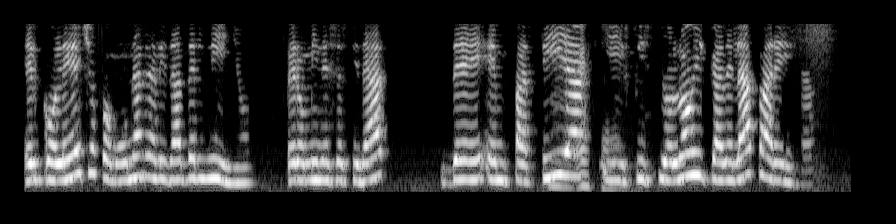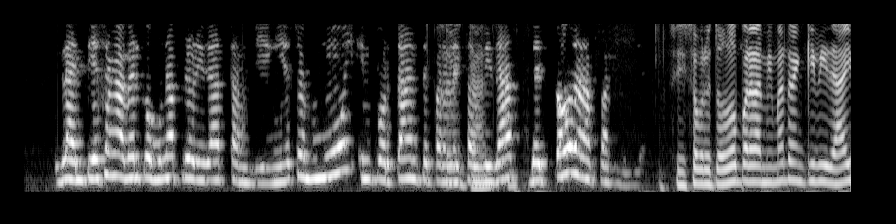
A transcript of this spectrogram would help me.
el colecho como una realidad del niño, pero mi necesidad de empatía y fisiológica de la pareja la empiezan a ver como una prioridad también. Y esto es muy importante para la estabilidad de toda la familia. Sí, sobre todo para la misma tranquilidad y,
